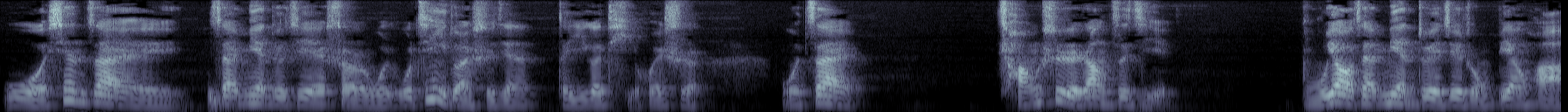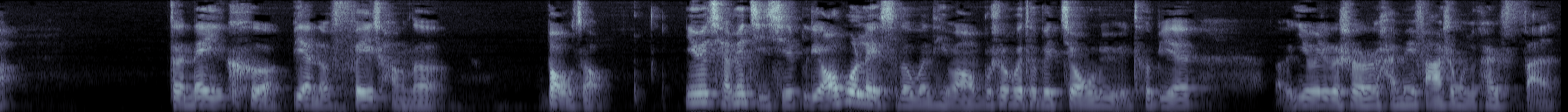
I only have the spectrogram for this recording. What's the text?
我现在在面对这些事儿，我我近一段时间的一个体会是，我在尝试着让自己。不要在面对这种变化的那一刻变得非常的暴躁，因为前面几期聊过类似的问题嘛，我不是会特别焦虑，特别呃，因为这个事儿还没发生我就开始烦。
